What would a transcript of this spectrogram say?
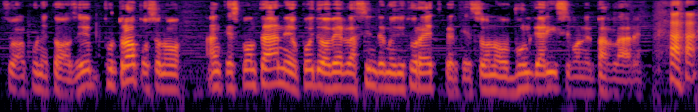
su alcune cose. Io purtroppo sono anche spontaneo, poi devo avere la sindrome di Tourette perché sono volgarissimo nel parlare.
